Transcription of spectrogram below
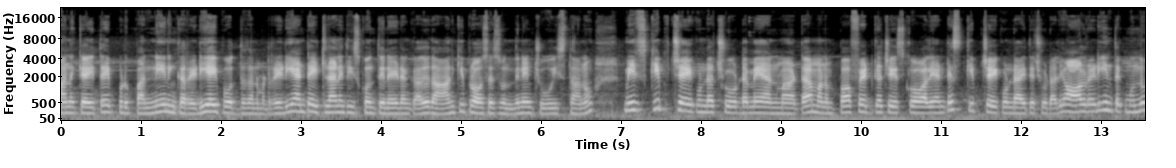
మనకైతే ఇప్పుడు పన్నీర్ ఇంకా రెడీ అయిపోతుంది అనమాట రెడీ అంటే ఇట్లానే తీసుకొని తినేయడం కాదు దానికి ప్రాసెస్ ఉంది నేను చూపిస్తాను. మీరు స్కిప్ చేయకుండా చూడడమే అనమాట మనం పర్ఫెక్ట్గా చేసుకోవాలి అంటే స్కిప్ చేయకుండా అయితే చూడాలి. ఆల్రెడీ ఇంతకుముందు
